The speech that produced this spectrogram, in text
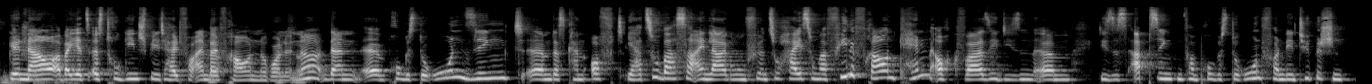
Genau, aber jetzt Östrogen spielt halt vor allem ja. bei Frauen eine Rolle. Ja, ne? Dann äh, Progesteron sinkt. Ähm, das kann oft ja zu Wassereinlagerungen führen, zu Heißhunger. Viele Frauen kennen auch quasi diesen ähm, dieses Absinken vom Progesteron von den typischen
